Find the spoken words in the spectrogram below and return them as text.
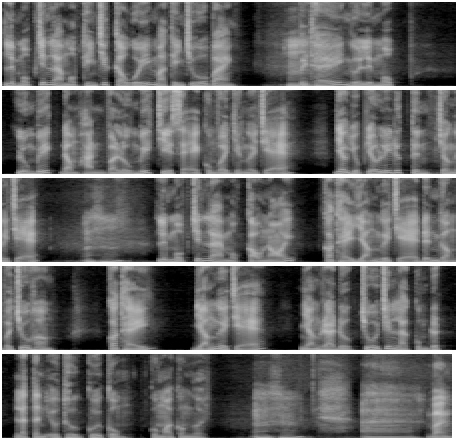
linh mục chính là một thiên chức cao quý mà thiên chúa ban ừ. vì thế người linh mục luôn biết đồng hành và luôn biết chia sẻ cùng với những người trẻ giáo dục giáo lý đức tin cho người trẻ uh-huh. linh mục chính là một cầu nói có thể dẫn người trẻ đến gần với chúa hơn có thể dẫn người trẻ nhận ra được chúa chính là cùng đích là tình yêu thương cuối cùng của mỗi con người uh-huh. à, vâng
